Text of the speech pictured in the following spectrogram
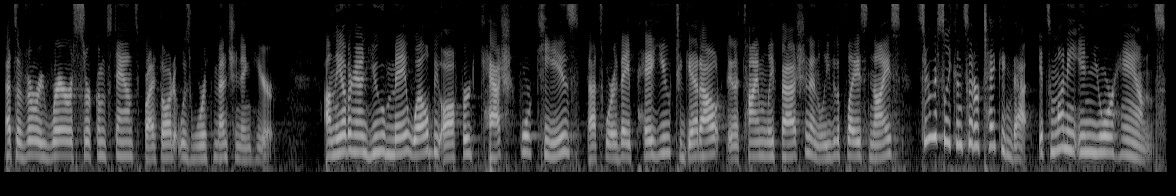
That's a very rare circumstance, but I thought it was worth mentioning here. On the other hand, you may well be offered cash for keys. That's where they pay you to get out in a timely fashion and leave the place nice. Seriously consider taking that. It's money in your hands.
